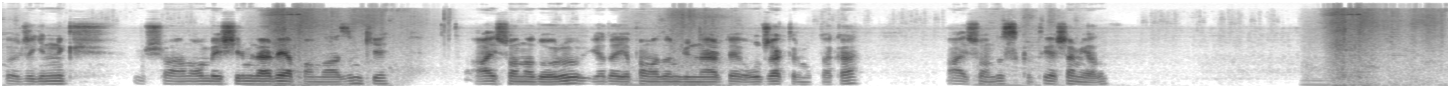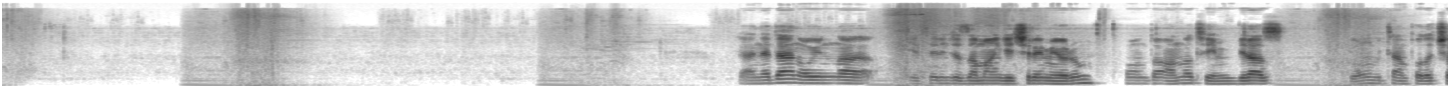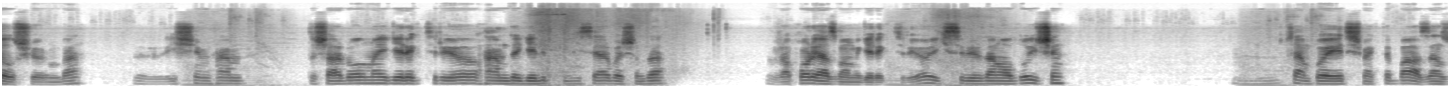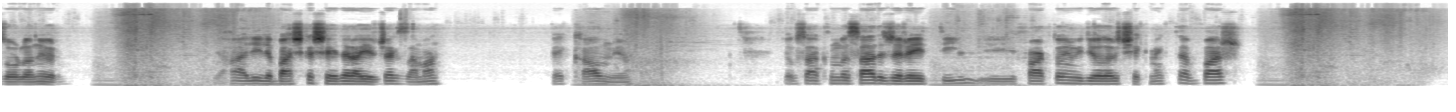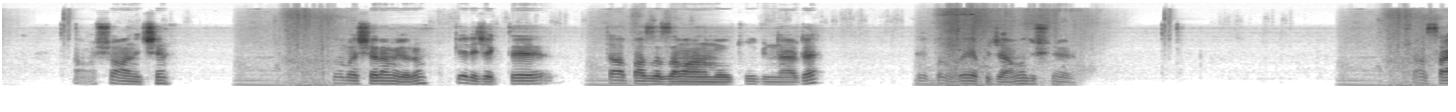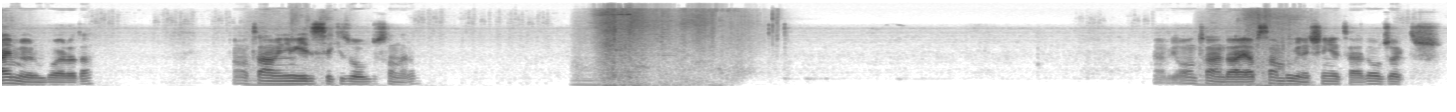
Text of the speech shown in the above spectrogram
Böylece günlük şu an 15-20'lerde yapmam lazım ki ay sonuna doğru ya da yapamadığım günlerde olacaktır mutlaka. Ay sonunda sıkıntı yaşamayalım. Yani neden oyunla yeterince zaman geçiremiyorum? Onu da anlatayım. Biraz yoğun bir tempoda çalışıyorum ben. Ee, işim hem dışarıda olmayı gerektiriyor hem de gelip bilgisayar başında rapor yazmamı gerektiriyor. İkisi birden olduğu için tempoya yetişmekte bazen zorlanıyorum. Haliyle başka şeyler ayıracak zaman pek kalmıyor. Yoksa aklımda sadece raid değil, e, farklı oyun videoları çekmek de var. Ama şu an için bunu başaramıyorum. Gelecekte daha fazla zamanım olduğu günlerde e, bunu da yapacağımı düşünüyorum. Şu an saymıyorum bu arada. Ama tahminim 7-8 oldu sanırım. Yani bir 10 tane daha yapsam bugün için yeterli olacaktır.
